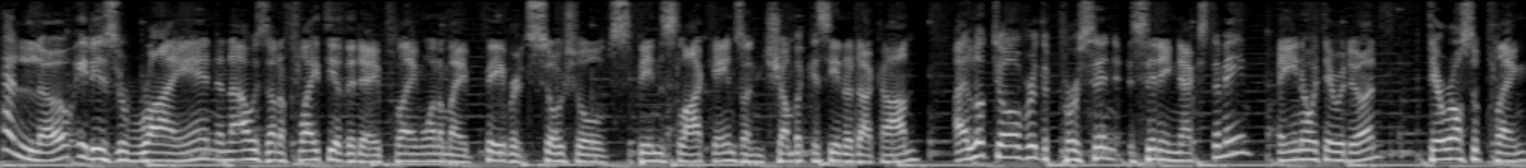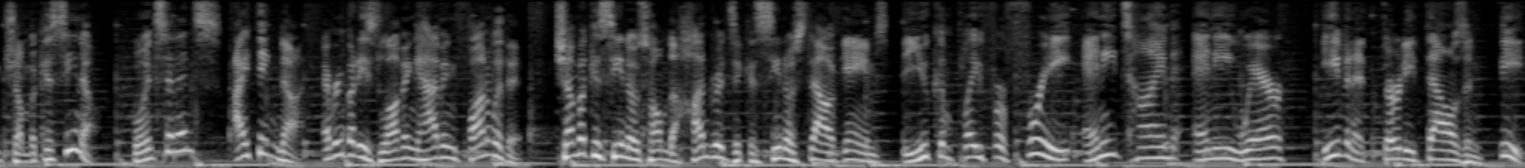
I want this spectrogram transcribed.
Hello, it is Ryan, and I was on a flight the other day playing one of my favorite social spin slot games on chumbacasino.com. I looked over the person sitting next to me, and you know what they were doing? They were also playing Chumba Casino. Coincidence? I think not. Everybody's loving having fun with it. Chumba Casino is home to hundreds of casino style games that you can play for free anytime, anywhere even at 30,000 feet.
